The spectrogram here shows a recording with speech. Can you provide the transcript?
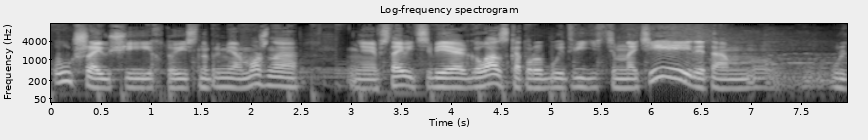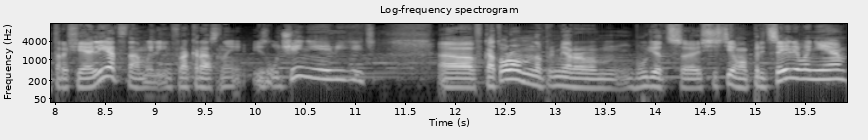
улучшающие их. То есть, например, можно вставить себе глаз, который будет видеть в темноте, или там ультрафиолет, там, или инфракрасное излучение видеть, в котором, например, будет система прицеливания,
